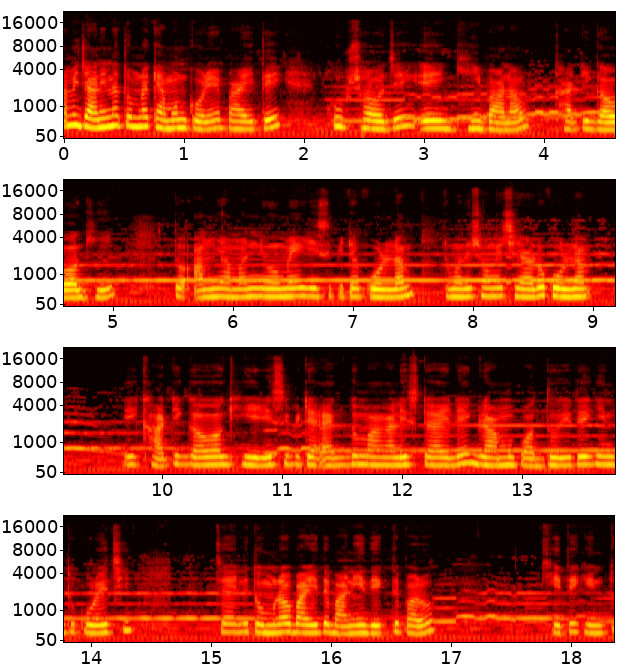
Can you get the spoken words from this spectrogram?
আমি জানি না তোমরা কেমন করে বাড়িতে খুব সহজে এই ঘি বানাও, খাঁটি গাওয়া ঘি। তো আমি আমার নিয়মে রেসিপিটা করলাম, তোমাদের সঙ্গে শেয়ারও করলাম। এই খাঁটি গাওয়া ঘি রেসিপিটা একদম বাঙালি স্টাইলে গ্রাম্য পদ্ধতিতে কিন্তু করেছি। চাইলে তোমরাও বাড়িতে বানিয়ে দেখতে পারো। খেতে কিন্তু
